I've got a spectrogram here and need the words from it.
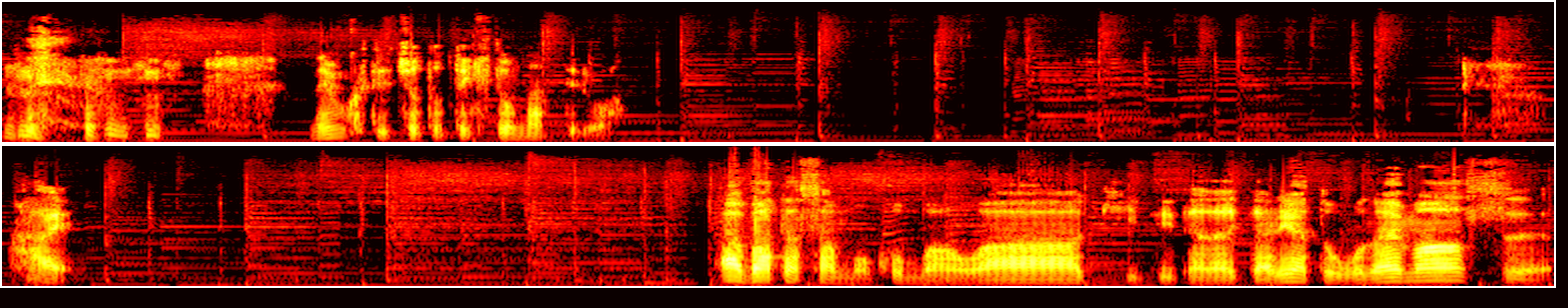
眠くてちょっと適当になってるわ。はい。あ、バタさんもこんばんは。聞いていただいてありがとうございます。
